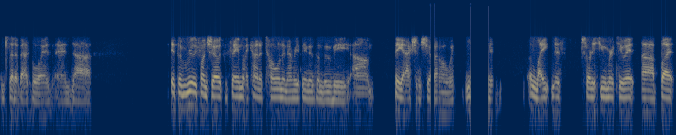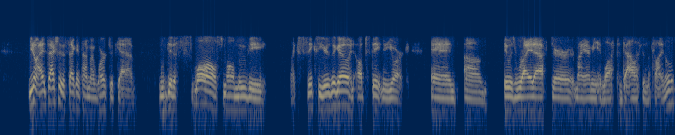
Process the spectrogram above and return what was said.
instead of bad boys, and uh, it's a really fun show. It's the same like kind of tone and everything as the movie. Um, big action show with you know, a lightness sort of humor to it, uh, but you know it's actually the second time I've worked with Gab. We did a small small movie like six years ago in upstate New York, and um, it was right after Miami had lost to Dallas in the finals,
